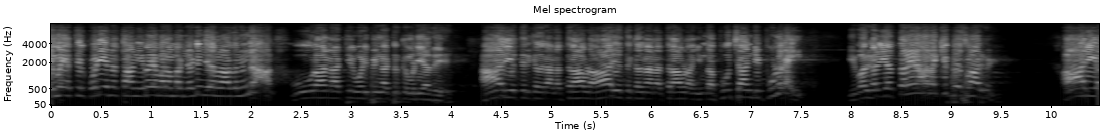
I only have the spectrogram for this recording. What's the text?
இமயத்தில் கொடிய நட்டான் இமயவரம்பன் நெடுஞ்செயலாதன் என்றால் ஊரா நாட்டில் ஒழிப்பை நட்டிருக்க முடியாது. ஆரியத்திற்கு எதிரான திராவிட ஆரியத்துக்கு எதிரான திராவிடம் இந்த பூச்சாண்டி புலரை இவர்கள் எத்தனை நாளைக்கு பேசுவார்கள்? ஆரிய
